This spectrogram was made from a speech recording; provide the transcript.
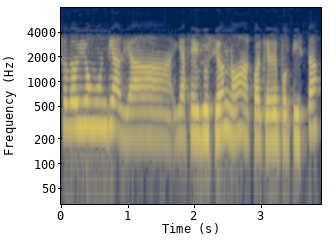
solo ir a un mundial ya, ya hace ilusión, ¿no? A cualquier deportista.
